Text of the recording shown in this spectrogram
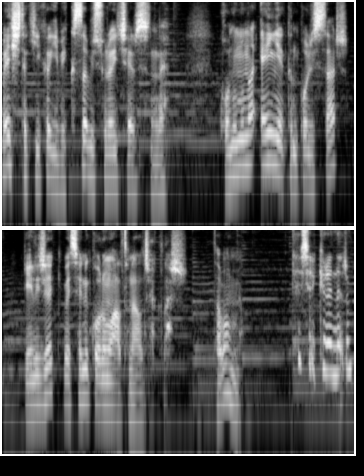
5 dakika gibi kısa bir süre içerisinde konumuna en yakın polisler gelecek ve seni koruma altına alacaklar. Tamam mı? Teşekkür ederim.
